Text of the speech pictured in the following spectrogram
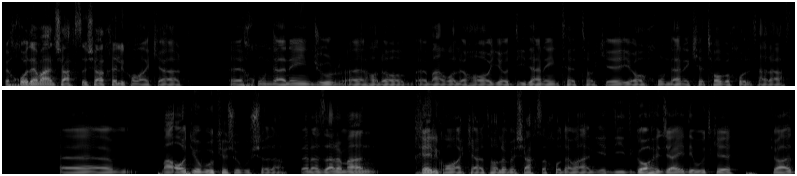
به خود من شخصه شاید خیلی کمک کرد. خوندن اینجور حالا مقاله ها یا دیدن این تتاکه یا خوندن کتاب خود طرف. من آدیو بوکش رو گوش دادم. به نظر من خیلی کمک کرد حالا به شخص خود من. یه دیدگاه جدیدی بود که شاید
